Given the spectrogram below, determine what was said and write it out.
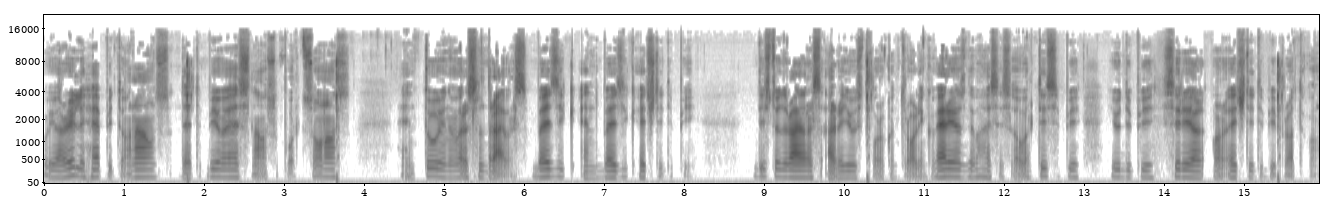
We are really happy to announce that BOS now supports Sonos and two universal drivers, BASIC and BASIC HTTP. These two drivers are used for controlling various devices over TCP, UDP, serial or HTTP protocol.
